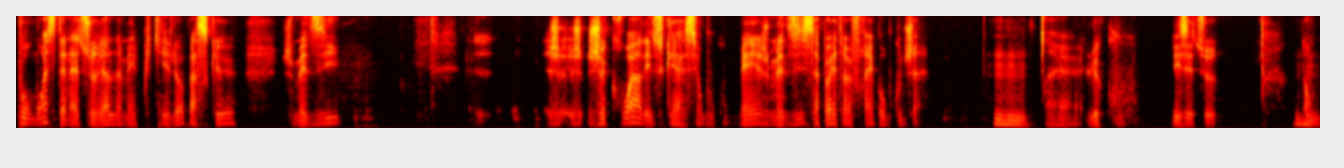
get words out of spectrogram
Donc, pour moi, c'était naturel de m'impliquer là parce que je me dis, euh, je, crois en l'éducation beaucoup, mais je me dis, ça peut être un frein pour beaucoup de gens, Mhm. euh, le coût des études. Donc, Mhm.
